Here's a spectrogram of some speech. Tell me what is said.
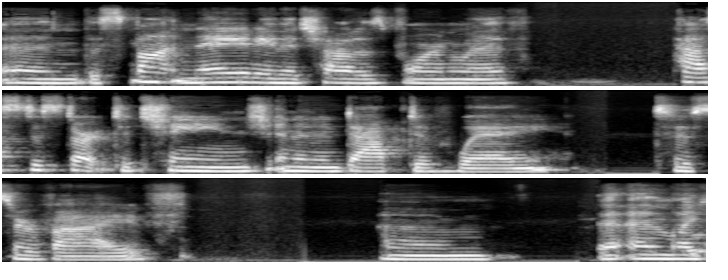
and the spontaneity the child is born with has to start to change in an adaptive way to survive. Um, and, like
